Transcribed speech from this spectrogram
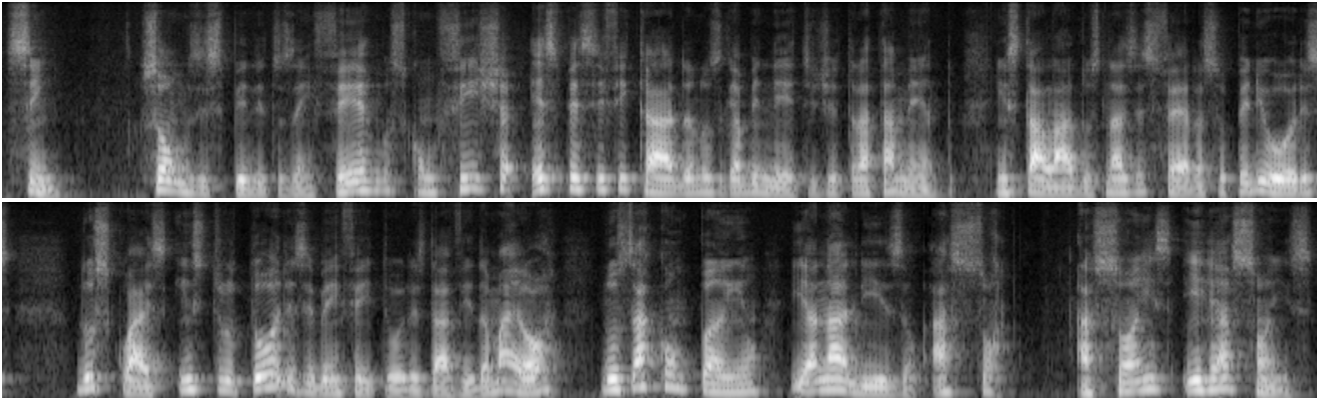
Sim, somos espíritos enfermos com ficha especificada nos gabinetes de tratamento, instalados nas esferas superiores, dos quais instrutores e benfeitores da vida maior nos acompanham e analisam ações e reações.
